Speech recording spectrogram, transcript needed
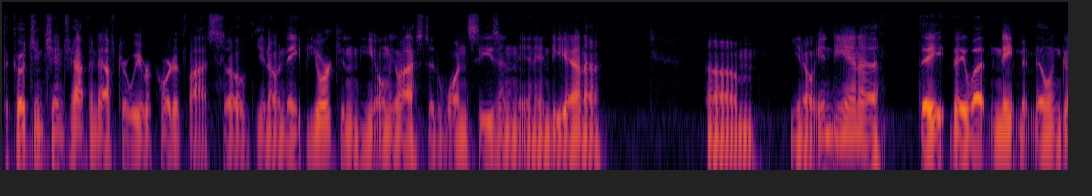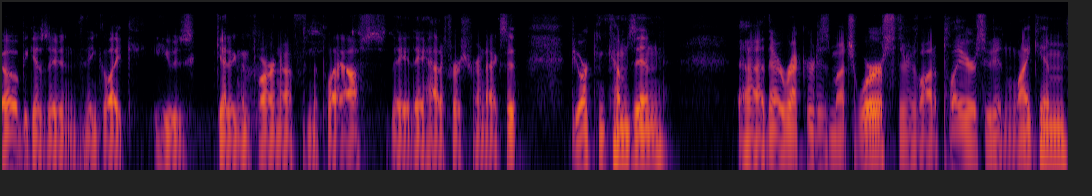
the coaching change happened after we recorded last. So you know, Nate Bjorkgren he only lasted one season in Indiana. Um, you know, Indiana they they let Nate McMillan go because they didn't think like he was getting them far enough in the playoffs. They they had a first round exit. Bjorkgren comes in. Uh, their record is much worse. There's a lot of players who didn't like him,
